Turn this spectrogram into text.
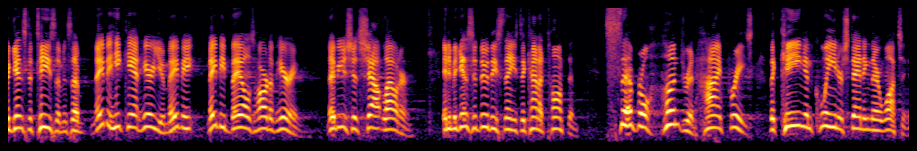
begins to tease them and said, Maybe he can't hear you. Maybe, maybe Baal's hard of hearing. Maybe you should shout louder. And he begins to do these things to kind of taunt them. Several hundred high priests, the king and queen, are standing there watching.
